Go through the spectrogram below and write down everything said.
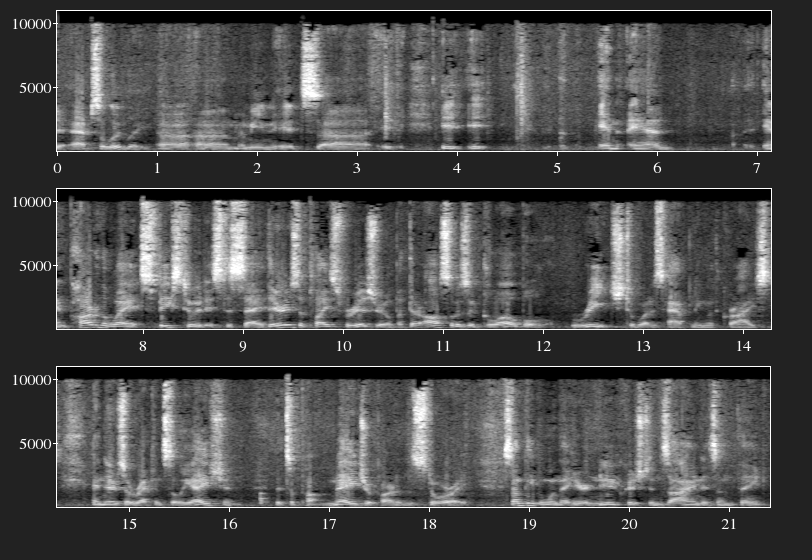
absolutely. Uh, um, I mean, it's uh, it, it, it and and and part of the way it speaks to it is to say there is a place for Israel, but there also is a global reach to what is happening with Christ, and there's a reconciliation that's a major part of the story. Some people, when they hear New Christian Zionism, think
